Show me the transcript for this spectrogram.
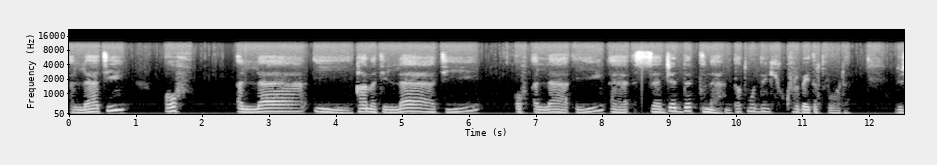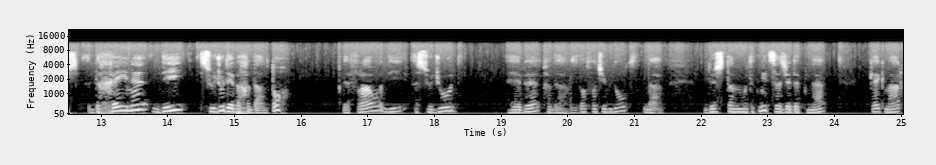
allati of اللائي قامت اللاتي of allai uh, sajadetna. Dat moet denk ik ook verbeterd worden. Dus degene die sujud hebben gedaan, toch? De vrouwen die sujud hebben gedaan. Is dat wat je bedoelt? Nou, dus dan moet het niet sajadetna. Kijk maar,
